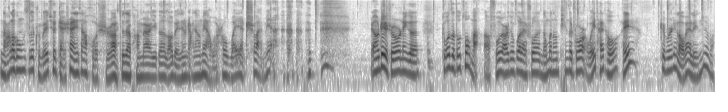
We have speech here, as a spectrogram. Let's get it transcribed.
拿了工资，准备去改善一下伙食啊，就在旁边一个老北京炸酱面，我说我也吃碗面。然后这时候那个桌子都坐满了，服务员就过来说能不能拼个桌。我一抬头，哎，这不是这老外邻居吗？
